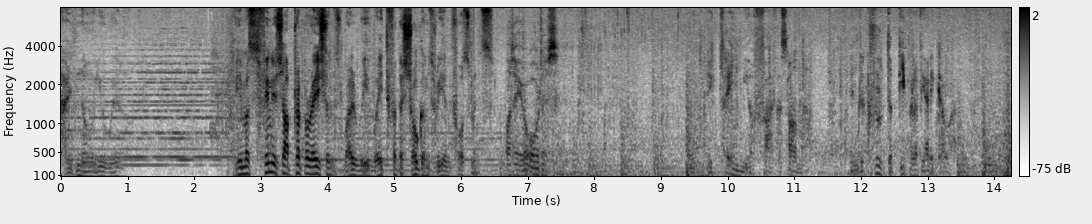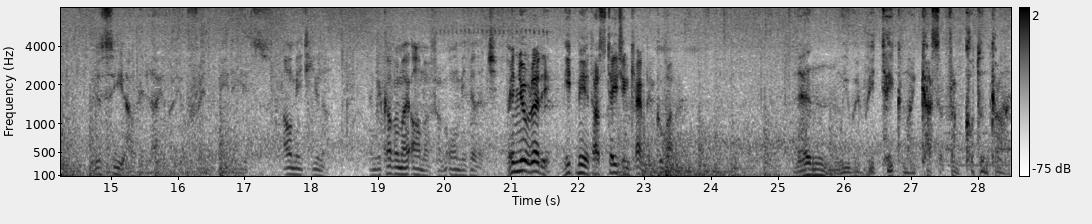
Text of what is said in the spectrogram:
I know. We must finish our preparations while we wait for the Shogun's reinforcements. What are your orders? Reclaim your father's honor and recruit the people of Yarikawa. We'll see how reliable your friend really is. I'll meet Yuna and recover my armor from Omi village. When you're ready, meet me at our staging camp in Kuwar. Then we will retake my castle from Khotun Khan.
